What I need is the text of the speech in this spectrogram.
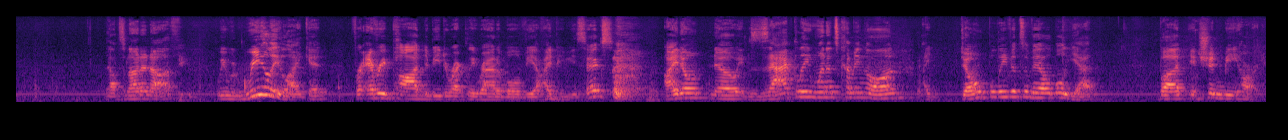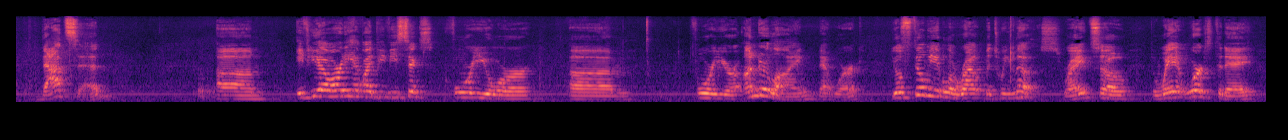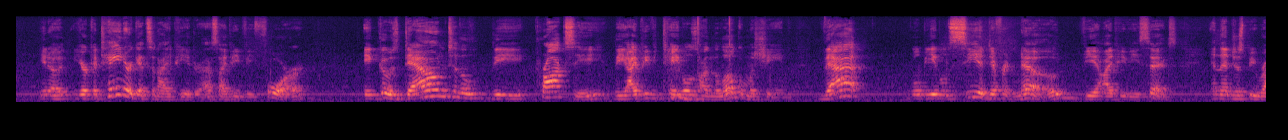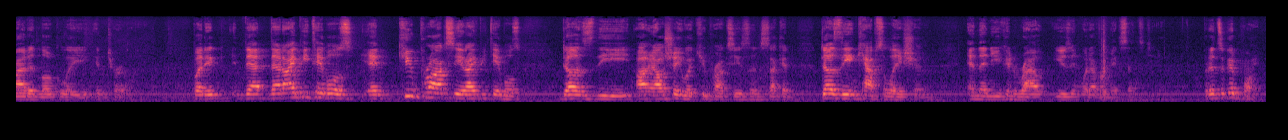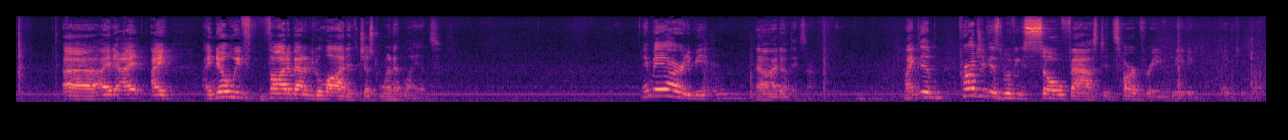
that's not enough. We would really like it for every pod to be directly routable via IPv6. I don't know exactly when it's coming on. I don't believe it's available yet, but it shouldn't be hard. That said, um, if you already have IPv6 for your um, for your underlying network, you'll still be able to route between those, right? So the way it works today, you know, your container gets an IP address, IPv4. It goes down to the, the proxy, the IP tables on the local machine. That will be able to see a different node via IPv6 and then just be routed locally internally. But it, that, that IP tables and proxy and IP tables does the, I'll show you what proxy is in a second, does the encapsulation and then you can route using whatever makes sense to you. But it's a good point. Uh, I, I, I, I know we've thought about it a lot, it's just when it lands. It may already be, no, I don't think so. Like the project is moving so fast, it's hard for even me to like, keep up.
